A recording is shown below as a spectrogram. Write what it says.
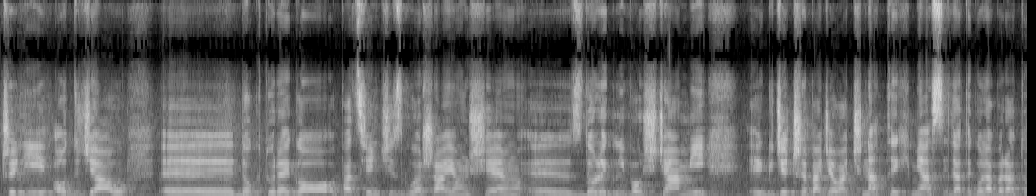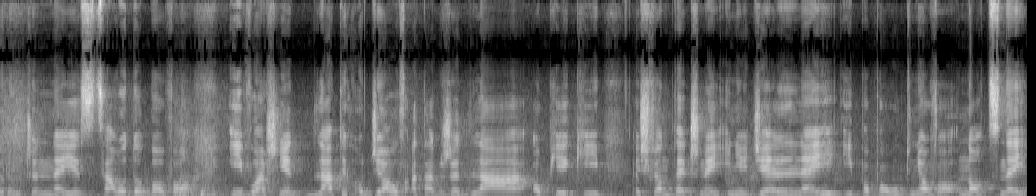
czyli oddział, yy, do którego pacjenci zgłaszają się z dolegliwościami, gdzie trzeba działać natychmiast i dlatego laboratorium czynne jest całodobowo i właśnie dla tych oddziałów, a także dla opieki świątecznej i niedzielnej i popołudniowo-nocnej,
